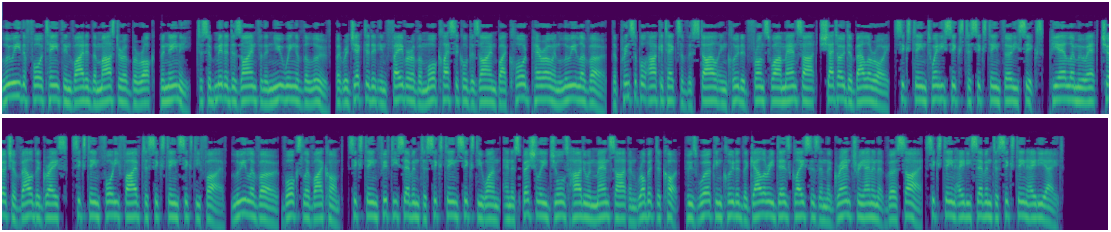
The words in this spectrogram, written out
Louis XIV invited the master of Baroque, Bernini, to submit a design for the new wing of the Louvre, but rejected it in favor of a more classical design by Claude Perrault and Louis Le Vau. The principal architects of the style included François Mansart, Château de Balleroy, 1626–1636, Pierre Le Muet, Church of Val de Grace, 1645–1665, Louis Le Vau, Vaux-le-Vicomte, 1657–1661, and especially Jules Hardouin Mansart and Robert de Cotte, whose work included the Galerie des Glaces and the Grand Trianon at Versailles 1687 1688.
